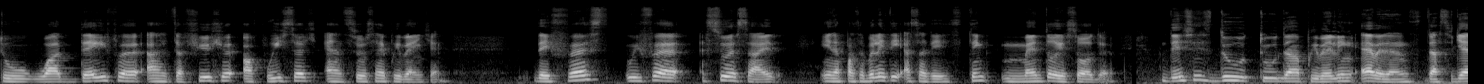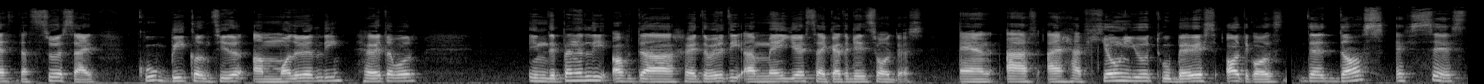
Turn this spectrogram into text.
to what they refer as the future of research and suicide prevention. They first refer suicide in a possibility as a distinct mental disorder. This is due to the prevailing evidence that suggests that suicide could be considered a moderately heritable independently of the heritability of major psychiatric disorders. And as I have shown you through various articles, there does exist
